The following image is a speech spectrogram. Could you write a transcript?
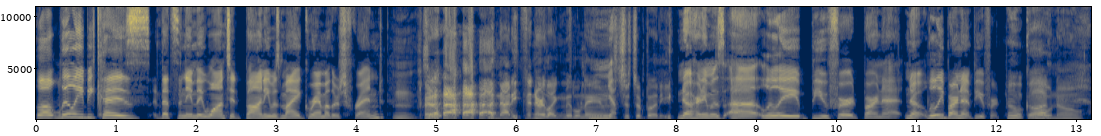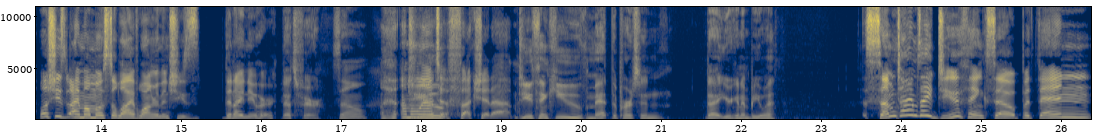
Well, Lily because that's the name they wanted. Bonnie was my grandmother's friend. Mm. Not even her like middle name. No. It's just a buddy. No, her name was uh, Lily Buford Barnett. No, Lily Barnett Buford. Oh God. Oh no, Well, she's I'm almost alive longer than she's than I knew her. that's fair. So I'm Do allowed you- to fuck shit up. Do you think you've met the person that you're gonna be with? Sometimes I do think so, but then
